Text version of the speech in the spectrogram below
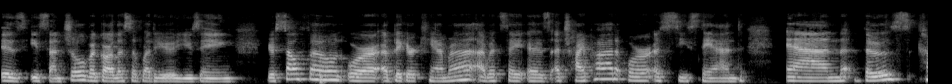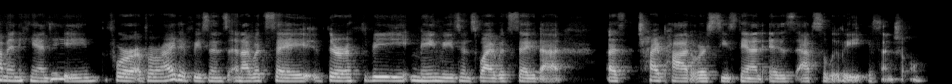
is essential, regardless of whether you're using your cell phone or a bigger camera, I would say is a tripod or a C stand. And those come in handy for a variety of reasons. And I would say there are three main reasons why I would say that a tripod or a C stand is absolutely essential.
